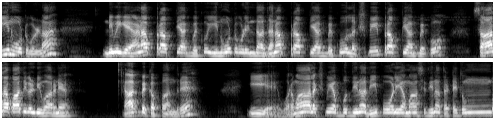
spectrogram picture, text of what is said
ಈ ನೋಟುಗಳನ್ನ ನಿಮಗೆ ಹಣ ಪ್ರಾಪ್ತಿ ಆಗಬೇಕು, ಈ ನೋಟುಗಳಿಂದ ಧನ ಪ್ರಾಪ್ತಿ ಆಗಬೇಕು, ಲಕ್ಷ್ಮೀ ಪ್ರಾಪ್ತಿ ಆಗಬೇಕು, ಸಾಲ ಬಾಧೆಗಳ ನಿವಾರಣೆ ಆಗಬೇಕಪ್ಪ ಅಂದರೆ ಈ ವರಮಹಾಲಕ್ಷ್ಮಿ ಹಬ್ಬದ ದಿನ, ದೀಪಾವಳಿ ಅಮಾಸೆ ದಿನ ತಟ್ಟೆ ತುಂಬ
